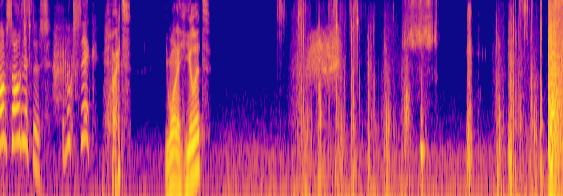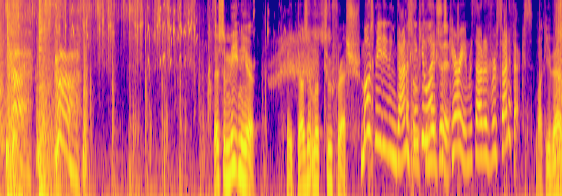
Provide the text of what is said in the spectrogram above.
Compsognathus. It looks sick. What? You want to heal it? There's some meat in here. It doesn't look too fresh. Most meat-eating dinosaurs think he can likes digest it. carrion without adverse side effects. Lucky them.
